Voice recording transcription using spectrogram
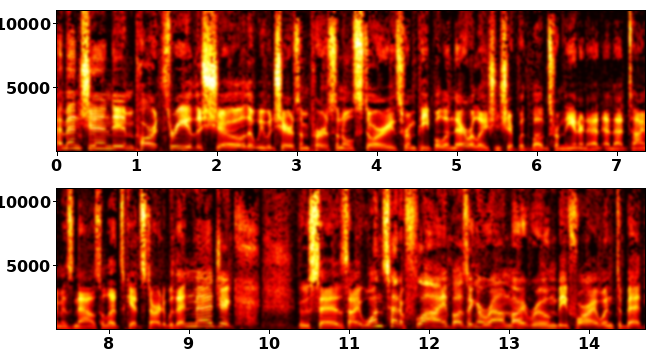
I mentioned in part three of the show that we would share some personal stories from people and their relationship with bugs from the internet, and that time is now. So let's get started with N Magic, who says, I once had a fly buzzing around my room before I went to bed,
